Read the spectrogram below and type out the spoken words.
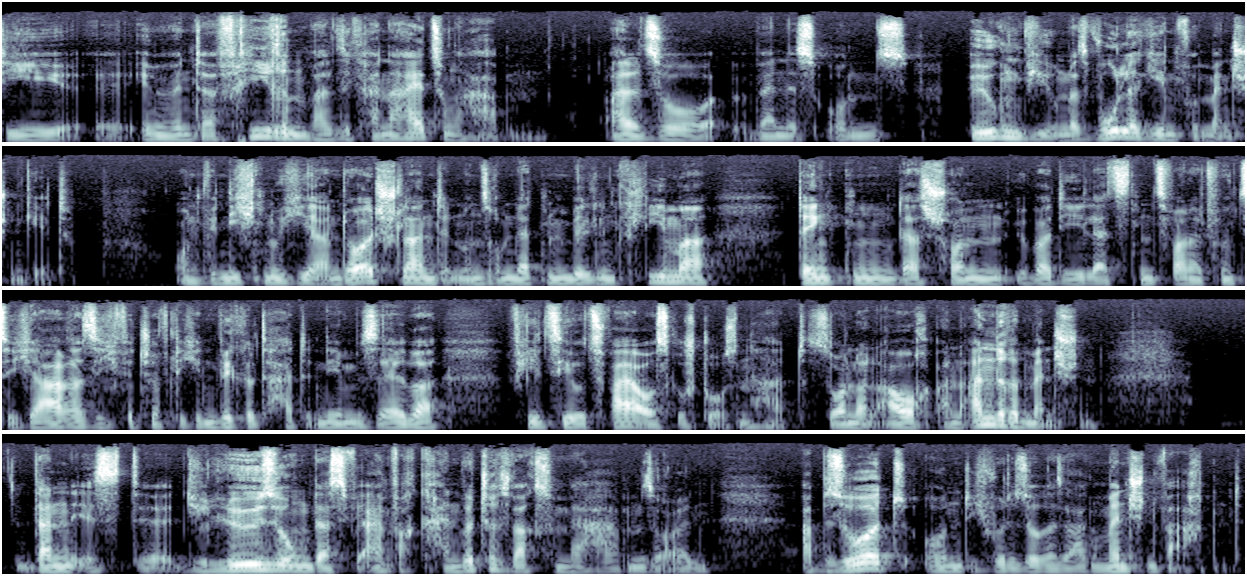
die äh, im Winter frieren, weil sie keine Heizung haben. Also wenn es uns irgendwie um das Wohlergehen von Menschen geht. Und wir nicht nur hier in Deutschland in unserem netten, milden Klima denken, das schon über die letzten 250 Jahre sich wirtschaftlich entwickelt hat, indem es selber viel CO2 ausgestoßen hat, sondern auch an andere Menschen, dann ist äh, die Lösung, dass wir einfach kein Wirtschaftswachstum mehr haben sollen, absurd und ich würde sogar sagen menschenverachtend.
